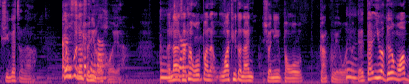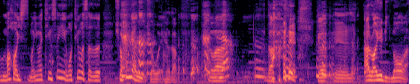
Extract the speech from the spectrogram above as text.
性格正常。嗯但我觉得㑚小人老好呀。嗯，呃那上趟我帮㑚，我也听到㑚小人帮我讲过闲话嗯的，但但因为搿辰我也没好意思嘛，因为听声音我听勿出是小姑娘是男小孩，晓得伐？对是伐？的，嗯，对 伐？搿呃也老有礼貌个，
